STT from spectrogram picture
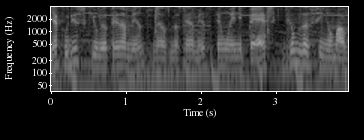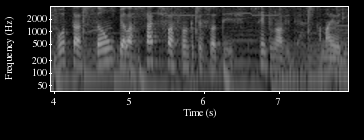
E é por isso que o meu treinamento, né, os meus treinamentos têm um NPS, digamos assim, é uma votação pela satisfação que a pessoa teve. Sempre 9 e 10, a maioria.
